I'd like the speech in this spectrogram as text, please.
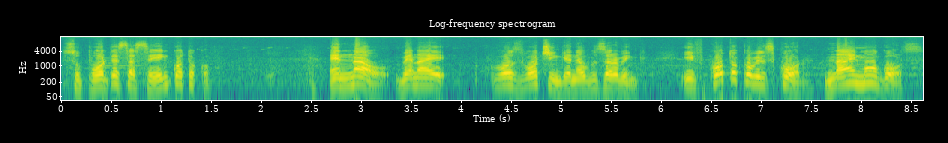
Supporters are saying Kotoko. And now, when I was watching and observing, if Kotoko will score nine more goals,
